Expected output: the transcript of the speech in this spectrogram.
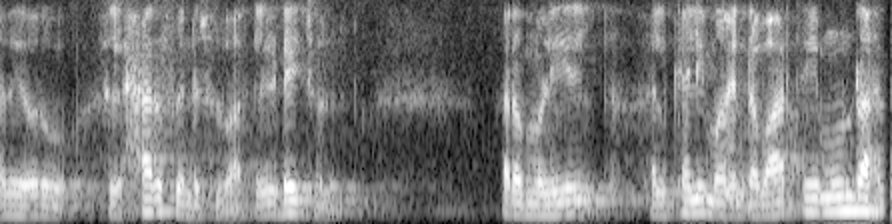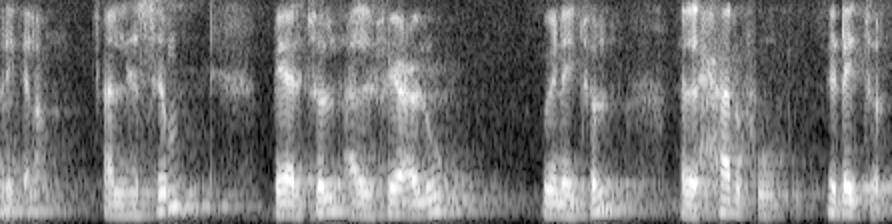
அது ஒரு அல் ஹர்ஃப் என்று சொல்வார்கள் இடைச்சொல். அரபு மொழியில் அல் கலிமா என்ற வார்த்தையை மூன்றாக பிரிக்கலாம். அல் இஸ்ம் பெயர் சொல் அல் ஃபியலு வினைச்சொல் அல் ஹர்ஃபு இடைச்சொல்.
